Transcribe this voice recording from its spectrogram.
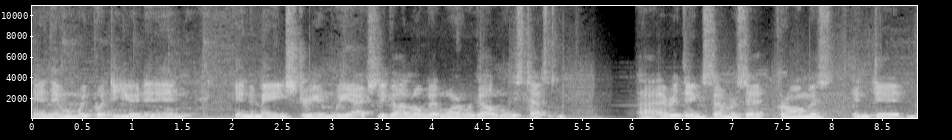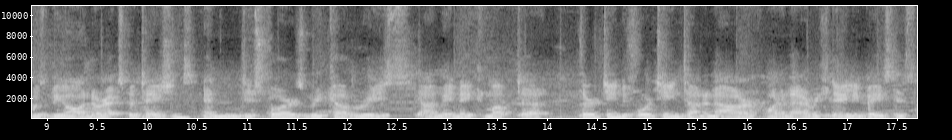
And then when we put the unit in, in the mainstream, we actually got a little bit more than we got when we was. Uh, everything Somerset promised and did was beyond our expectations. And as far as recoveries, I mean, they come up to 13 to 14 ton an hour on an average daily basis.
